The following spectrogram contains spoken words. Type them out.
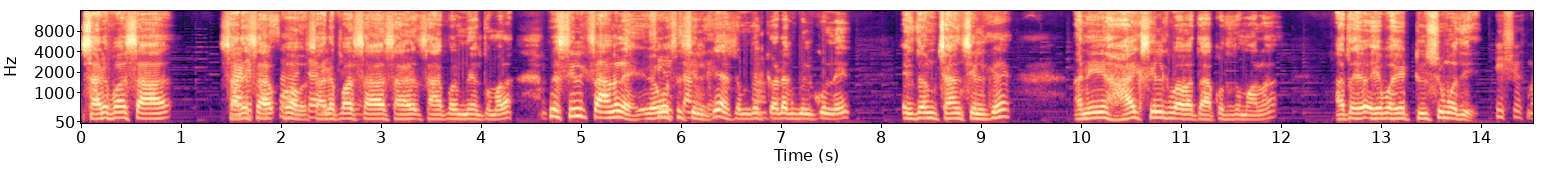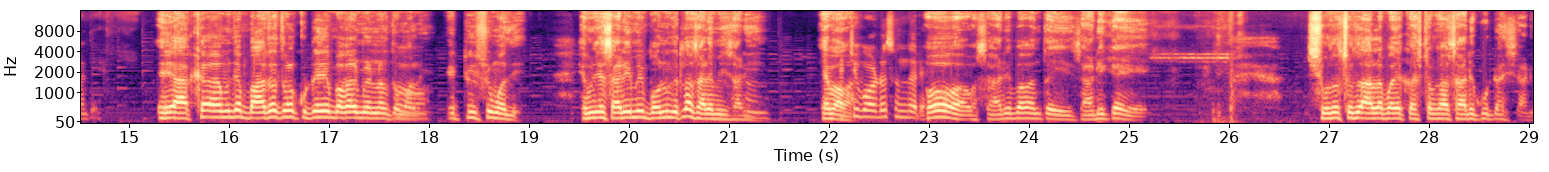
साडेपाच सहा साडेसहा साडेपाच, हो सहाच्या साडेपाच range. सहा सहा सहा पण मिळेल तुम्हाला. म्हणजे सिल्क चांगलं आहे व्यवस्थित चांगलं सिल्क आहे. असं म्हणजे हा. कडक बिलकुल नाही. एकदम छान सिल्क आहे. आणि हा एक सिल्क बघा दाखवतो तुम्हाला. आता हे हे बघा, हे टिश्यू मध्ये. टिश्यू मध्ये. हे अख्खा म्हणजे बाजारात तुम्हाला कुठेही बघायला मिळणार तुम्हाला हो. हे टिश्यू मध्ये. हे म्हणजे साडी मी बनवून घेतला साडी मी साडी. हम्म. हे बघा त्याची बॉर्डर सुंदर आहे. हो साडी बघा ना ताई साडी काय आहे? शोधत शोधत आला पाहिजे कस्टमर साडी कुठं आहे साडी?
